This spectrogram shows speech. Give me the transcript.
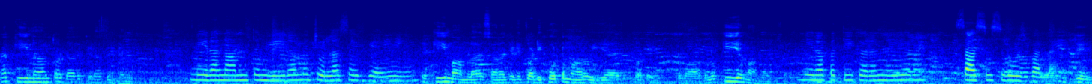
ਨਾ ਕੀ ਨਾਮ ਤੁਹਾਡਾ ਤੇ ਕਿਹੜਾ ਪਿੰਡ ਹੈ? ਮੇਰਾ ਨਾਮ ਤਨਵੀਰ ਆ ਮੈਂ ਚੋਲਾ ਸਾਹਿਬ ਵਿਆਹੀ ਹੋਈ ਹਾਂ। ਤੇ ਕੀ ਮਾਮਲਾ ਹੈ ਸਾਰਾ ਜਿਹੜੀ ਤੁਹਾਡੀ ਕੁੱਟਮਾਰ ਹੋਈ ਹੈ ਤੁਹਾਡੇ ਪਰਿਵਾਰ ਵੱਲੋਂ? ਕੀ ਮਾਮਲਾ ਹੈ ਸਾਰਾ? ਮੇਰਾ ਪਤੀ ਕਰਨ ਨਈਅਰ ਆ ਸੱਸ ਸਰੋਜ ਬਾਲਾ ਹੈ। ਜੀ।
